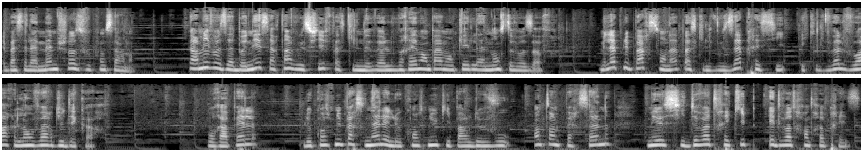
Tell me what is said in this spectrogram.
Eh bien c'est la même chose vous concernant. Parmi vos abonnés, certains vous suivent parce qu'ils ne veulent vraiment pas manquer de l'annonce de vos offres. Mais la plupart sont là parce qu'ils vous apprécient et qu'ils veulent voir l'envers du décor. Pour rappel, le contenu personnel est le contenu qui parle de vous en tant que personne, mais aussi de votre équipe et de votre entreprise.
